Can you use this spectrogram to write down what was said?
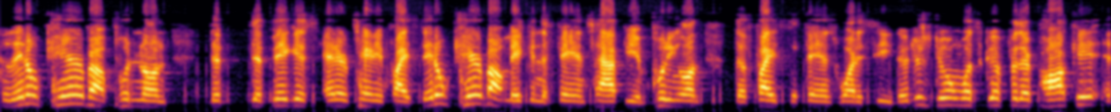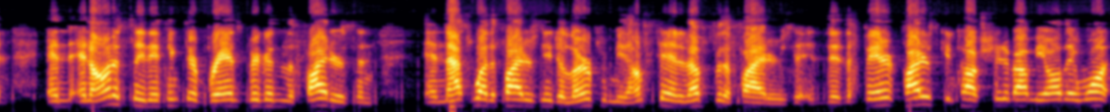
so they don't care about putting on the, the biggest entertaining fights. They don't care about making the fans happy and putting on the fights the fans want to see. They're just doing what's good for their pocket, and and, and honestly, they think their brand's bigger than the fighters, and and that's why the fighters need to learn from me. I'm standing up for the fighters. The, the, the fighters can talk shit about me all they want,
